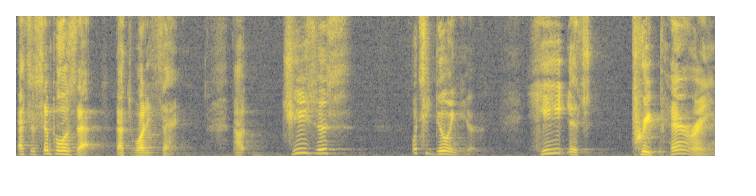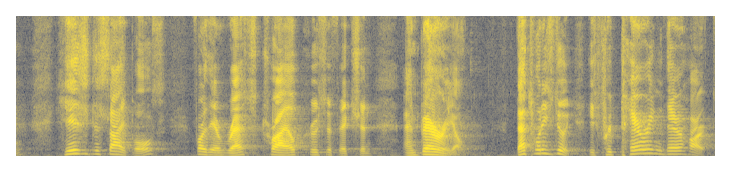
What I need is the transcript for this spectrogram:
That's as simple as that. That's what he's saying. Now, Jesus, what's he doing here? He is preparing his disciples for the arrest, trial, crucifixion, and burial. That's what he's doing. He's preparing their hearts.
